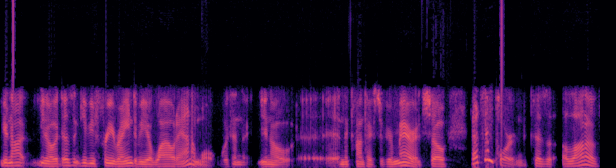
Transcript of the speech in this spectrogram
you're not you know it doesn't give you free reign to be a wild animal within the you know uh, in the context of your marriage so that's important because a lot of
